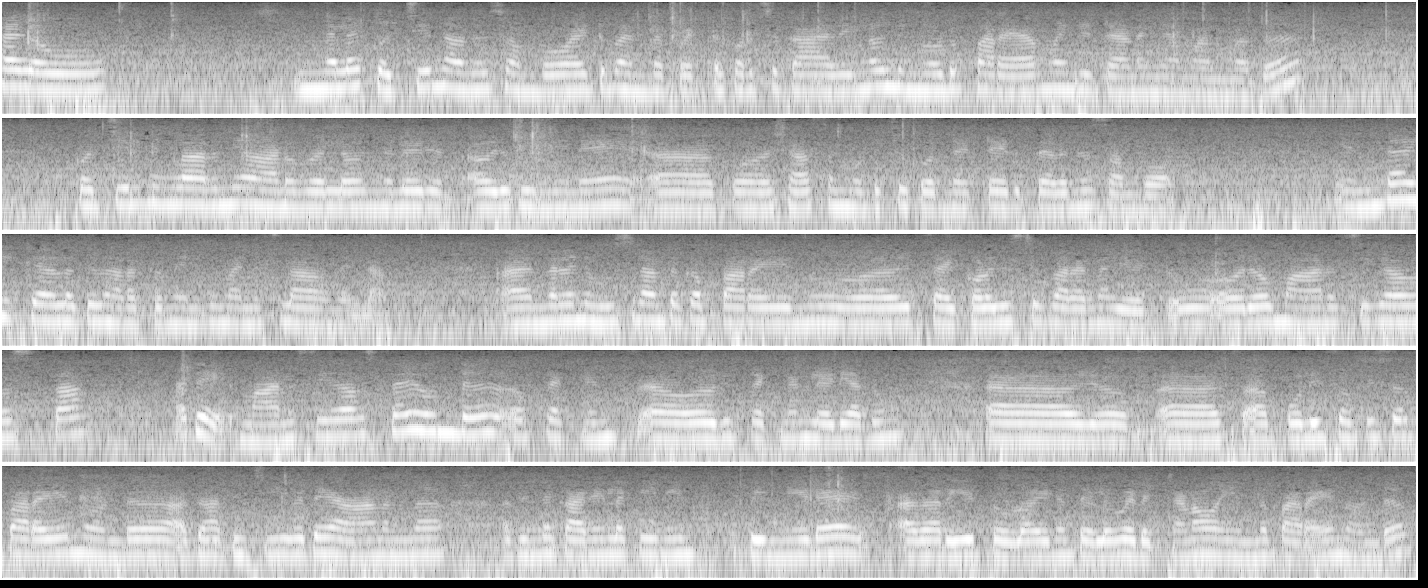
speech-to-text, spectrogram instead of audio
Hello ഇന്നലെ കൊച്ചിയിൽ നടന്ന സംഭവമായിട്ട് ബന്ധപ്പെട്ട് കുറച്ച് കാര്യങ്ങൾ നിങ്ങളോട് പറയാൻ വേണ്ടിയിട്ടാണ് ഞാൻ വന്നത്. കൊച്ചിയിൽ നിങ്ങൾ അറിഞ്ഞു കാണുമല്ലോ ഇന്നലെ ഒരു കുഞ്ഞിനെ ശ്വാസം മുട്ടിച്ച് കൊന്നിട്ട് എടുത്തെറിഞ്ഞ സംഭവം. എന്താ ഈ കേരളത്തിൽ നടക്കുന്നത്? എനിക്ക് മനസ്സിലാവുന്നില്ല. ഇന്നലെ ന്യൂസിനകത്തൊക്കെ പറയുന്നു സൈക്കോളജിസ്റ്റ് പറയുന്ന കേട്ടു. ഓരോ മാനസികാവസ്ഥ അതെ മാനസികാവസ്ഥയുണ്ട്. പ്രഗ്നൻസ് ഒരു പ്രഗ്നന്റ് ലേഡി അതും ഒരു പോലീസ് ഓഫീസർ പറയുന്നുണ്ട് അത് അതിജീവിതയാണെന്ന്. അതിന്റെ കാര്യങ്ങളൊക്കെ ഇനിയും പിന്നീടേ അതറിയത്തുള്ളൂ. അതിന് തെളിവെടുക്കണോ എന്ന് പറയുന്നുണ്ട്.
